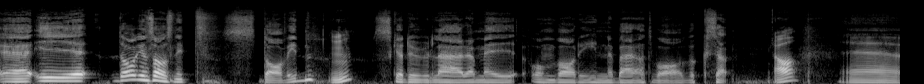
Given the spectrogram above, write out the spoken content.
Eh, I dagens avsnitt, David, Mm. ska du lära mig om vad det innebär att vara vuxen. Ja, eh,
